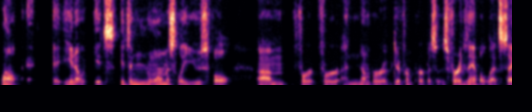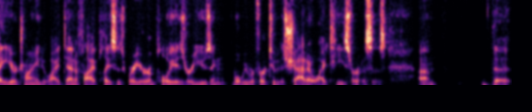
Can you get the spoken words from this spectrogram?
Well, eh, you know, it's it's enormously useful um, for for a number of different purposes. For example, let's say you're trying to identify places where your employees are using what we refer to as shadow IT services um, the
